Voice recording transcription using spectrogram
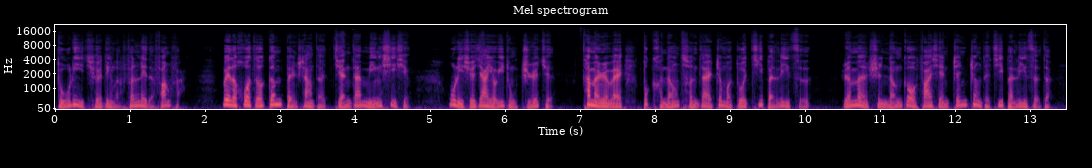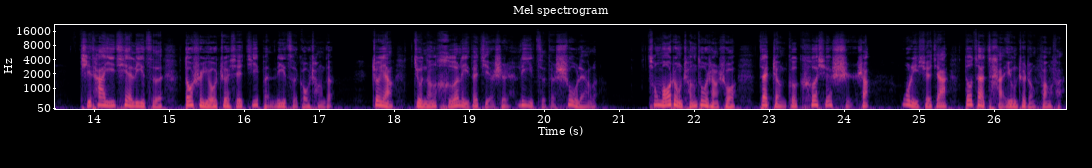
独立确定了分类的方法。为了获得根本上的简单明细性，物理学家有一种直觉。他们认为不可能存在这么多基本粒子，人们是能够发现真正的基本粒子的，其他一切粒子都是由这些基本粒子构成的，这样就能合理的解释粒子的数量了。从某种程度上说，在整个科学史上，物理学家都在采用这种方法，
